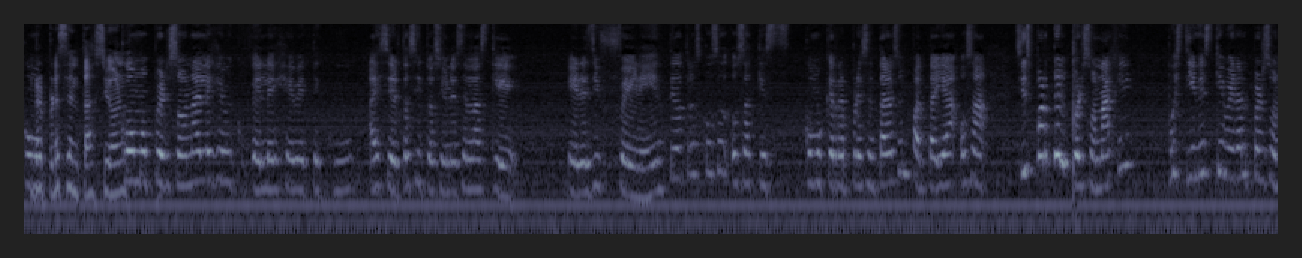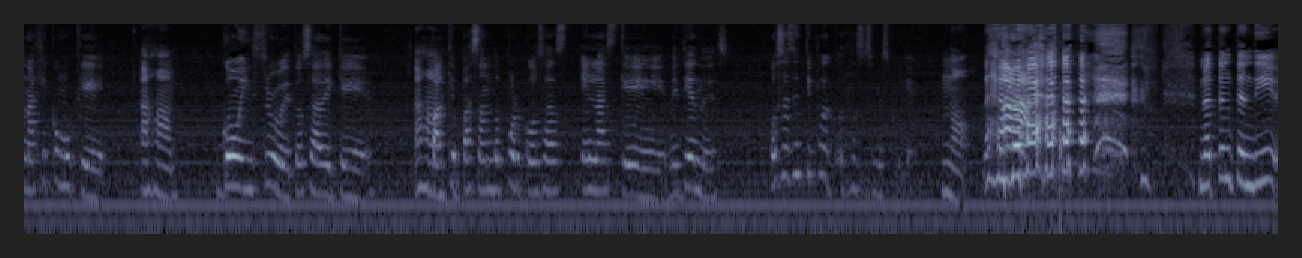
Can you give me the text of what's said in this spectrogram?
como, representación como persona LGB LGBTQ, hay ciertas situaciones en las que eres diferente a otras cosas, o sea, que como que representar eso en pantalla, o sea, si es parte del personaje, pues tienes que ver al personaje como que ajá. going through it, o sea, de que, ajá. pa- que pasando por cosas en las que, ¿me entiendes? O sea, ese tipo de cosas, no sé si me expliqué. no. No te entendí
